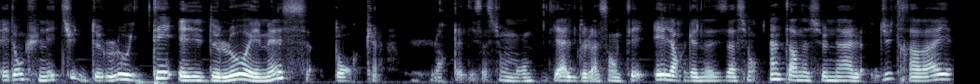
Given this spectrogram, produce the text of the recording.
Et donc une étude de l'OIT et de l'OMS, donc l'Organisation mondiale de la santé et l'Organisation internationale du travail,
